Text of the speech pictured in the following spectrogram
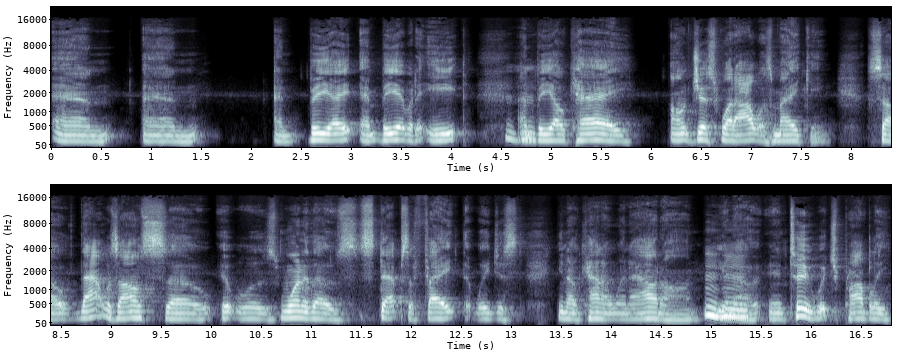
and and and be a, and be able to eat and be okay on just what I was making. So that was also it was one of those steps of faith that we just you know kind of went out on you know and two which probably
